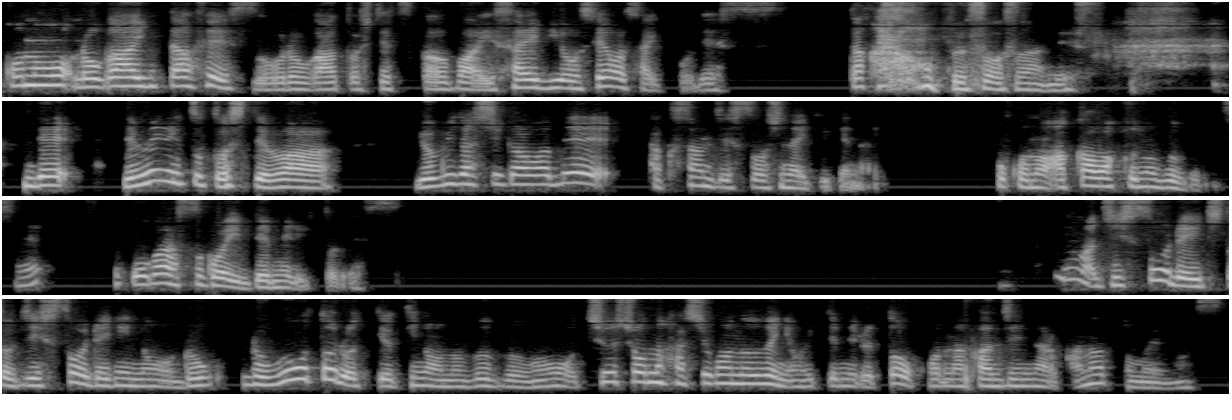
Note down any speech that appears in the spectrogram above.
このロガーインターフェースをロガーとして使う場合、再利用性は最高です。だからオープンソースなんです。で、デメリットとしては、呼び出し側でたくさん実装しないといけない。ここの赤枠の部分ですね。ここがすごいデメリットです。今、実装例1と実装例2のログを取るっていう機能の部分を抽象のはしごの上に置いてみると、こんな感じになるかなと思います。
